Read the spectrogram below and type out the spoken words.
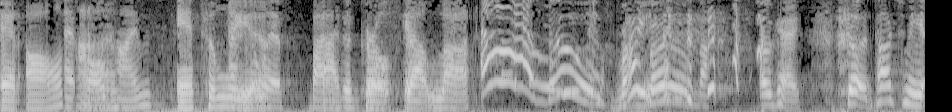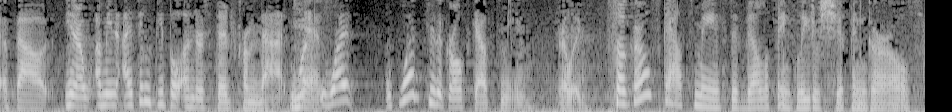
at all at times, all times, and to live, live by the the Girl Girl Scout law. Ah, boom! That's right. Boom. okay. So talk to me about, you know, I mean, I think people understood from that. What, Yes. What what do the Girl Scouts mean, really? So Girl Scouts means developing leadership in girls.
